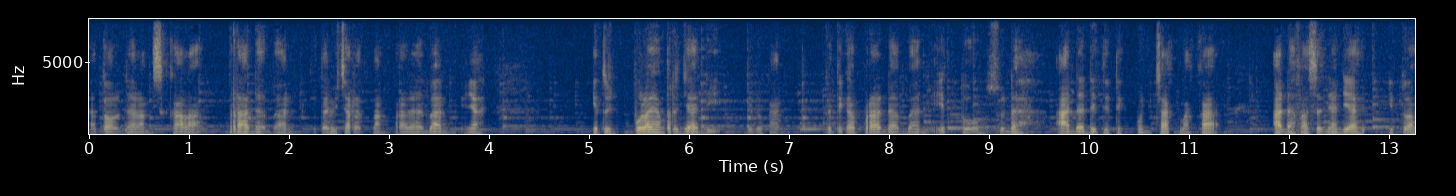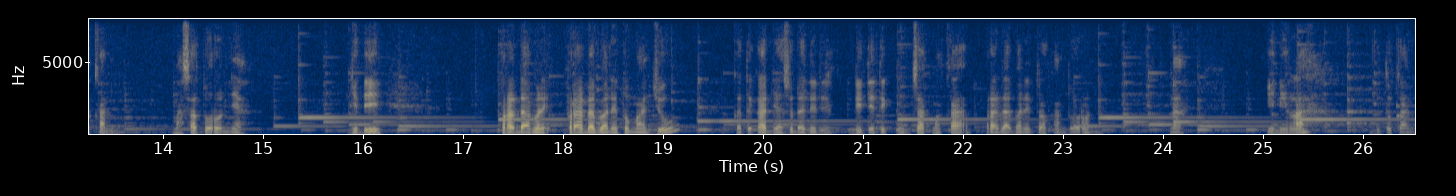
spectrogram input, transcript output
atau dalam skala peradaban, kita bicara tentang peradaban ya. Itu pula yang terjadi gitu kan. Ketika peradaban itu sudah ada di titik puncak, maka ada fasenya dia itu akan masa turunnya. Jadi peradaban peradaban itu maju, ketika dia sudah di, di titik puncak, maka peradaban itu akan turun. Nah, inilah gitu kan.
